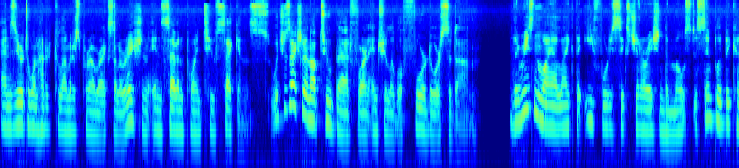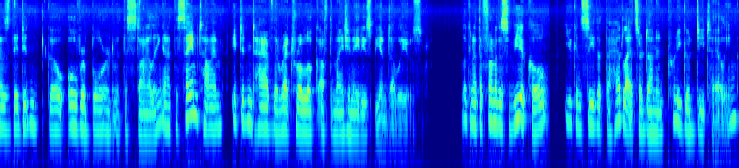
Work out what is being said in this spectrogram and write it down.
and 0 to 100 km per hour acceleration in 7.2 seconds, which is actually not too bad for an entry-level four-door sedan. The reason why I like the E46 generation the most is simply because they didn't go overboard with the styling, and at the same time, it didn't have the retro look of the 1980s BMWs. Looking at the front of this vehicle, you can see that the headlights are done in pretty good detailing.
